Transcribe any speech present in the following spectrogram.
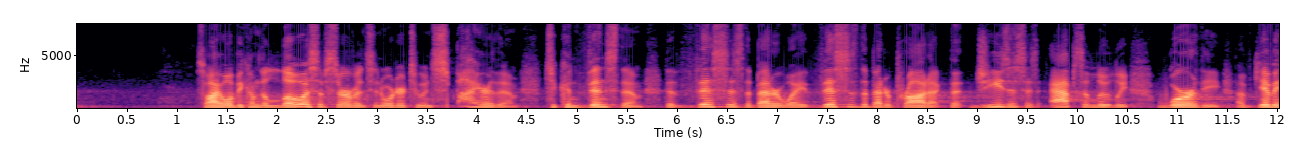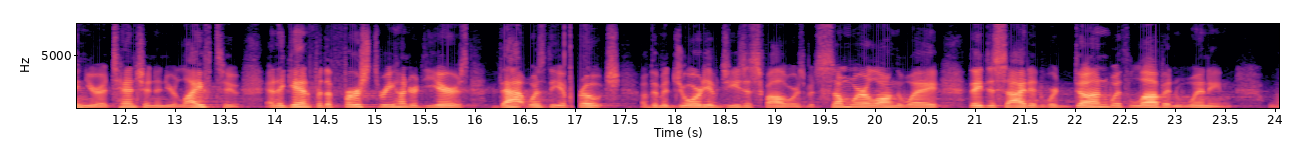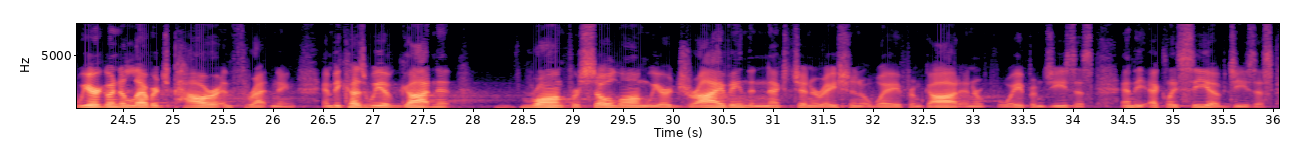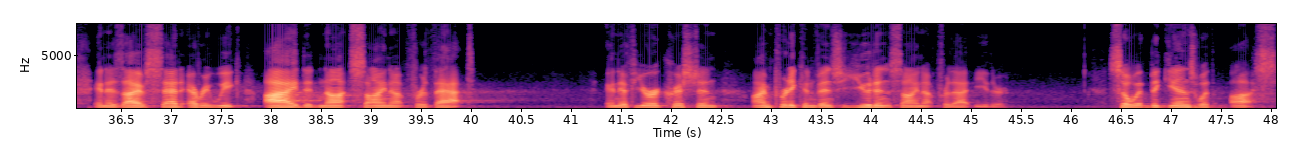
So I will become the lowest of servants in order to inspire them, to convince them that this is the better way, this is the better product, that Jesus is absolutely worthy of giving your attention and your life to. And again, for the first 300 years, that was the approach of the majority of Jesus followers. But somewhere along the way, they decided we're done with love and winning. We're going to leverage power and threatening. And because we have gotten it wrong for so long, we are driving the next generation away from God and away from Jesus and the ecclesia of Jesus. And as I have said every week, I did not sign up for that. And if you're a Christian, I'm pretty convinced you didn't sign up for that either. So it begins with us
